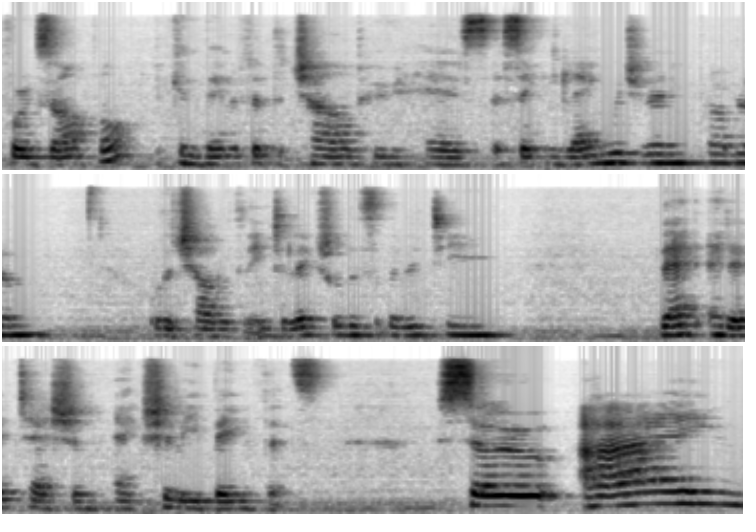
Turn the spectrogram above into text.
For example, it can benefit the child who has a second language learning problem or the child with an intellectual disability. That adaptation actually benefits so I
